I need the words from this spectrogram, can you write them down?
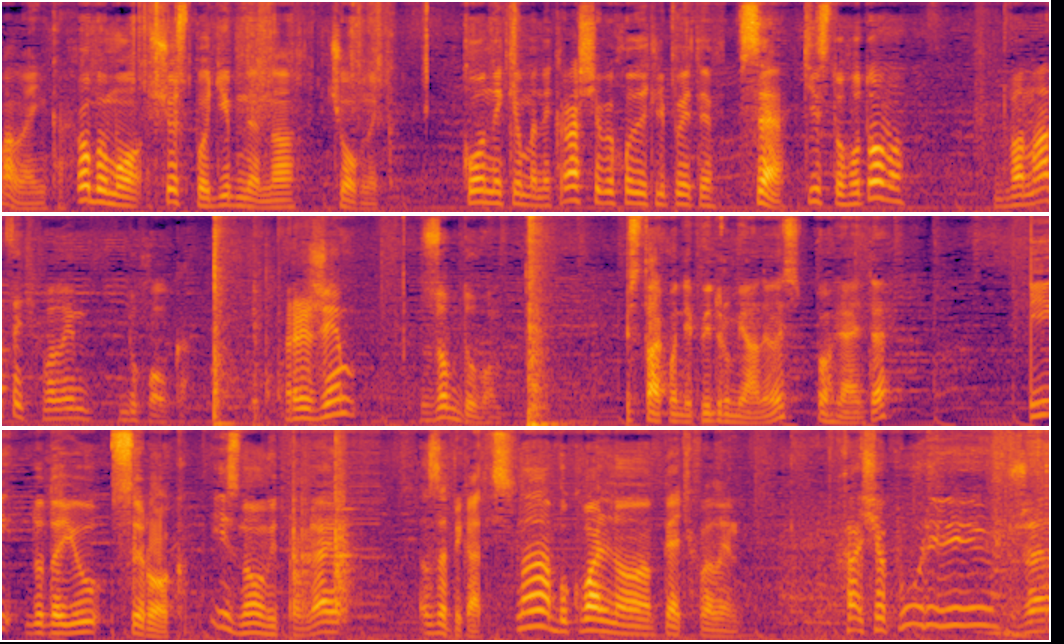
маленька. Робимо щось подібне на човник. Коники в мене краще виходить ліпити. Все, тісто готово. 12 хвилин духовка. Режим з обдувом. Ось так вони підрум'янились, погляньте. І додаю сирок. І знову відправляю запікатись. На буквально 5 хвилин. Хачапурі вже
